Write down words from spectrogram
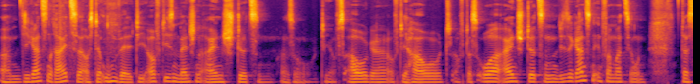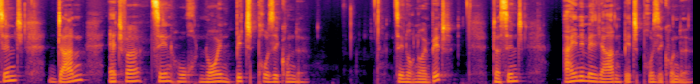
Ähm, die ganzen Reize aus der Umwelt, die auf diesen Menschen einstürzen, also die aufs Auge, auf die Haut, auf das Ohr einstürzen, diese ganzen Informationen, das sind dann etwa 10 hoch 9 Bit pro Sekunde. 10 hoch 9 Bit, das sind eine Milliarden Bit pro Sekunde.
